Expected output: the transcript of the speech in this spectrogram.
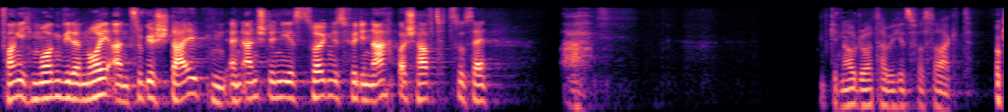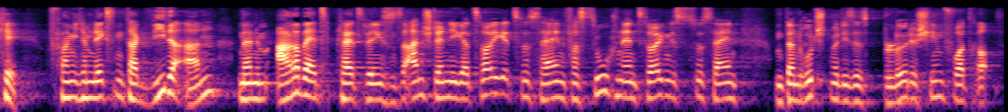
fange ich morgen wieder neu an zu gestalten, ein anständiges Zeugnis für die Nachbarschaft zu sein. Ah. Und genau dort habe ich jetzt versagt. Okay, fange ich am nächsten Tag wieder an, an einem Arbeitsplatz wenigstens anständiger Zeuge zu sein, versuchen ein Zeugnis zu sein und dann rutscht mir dieses blöde Schimpfwort raus.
